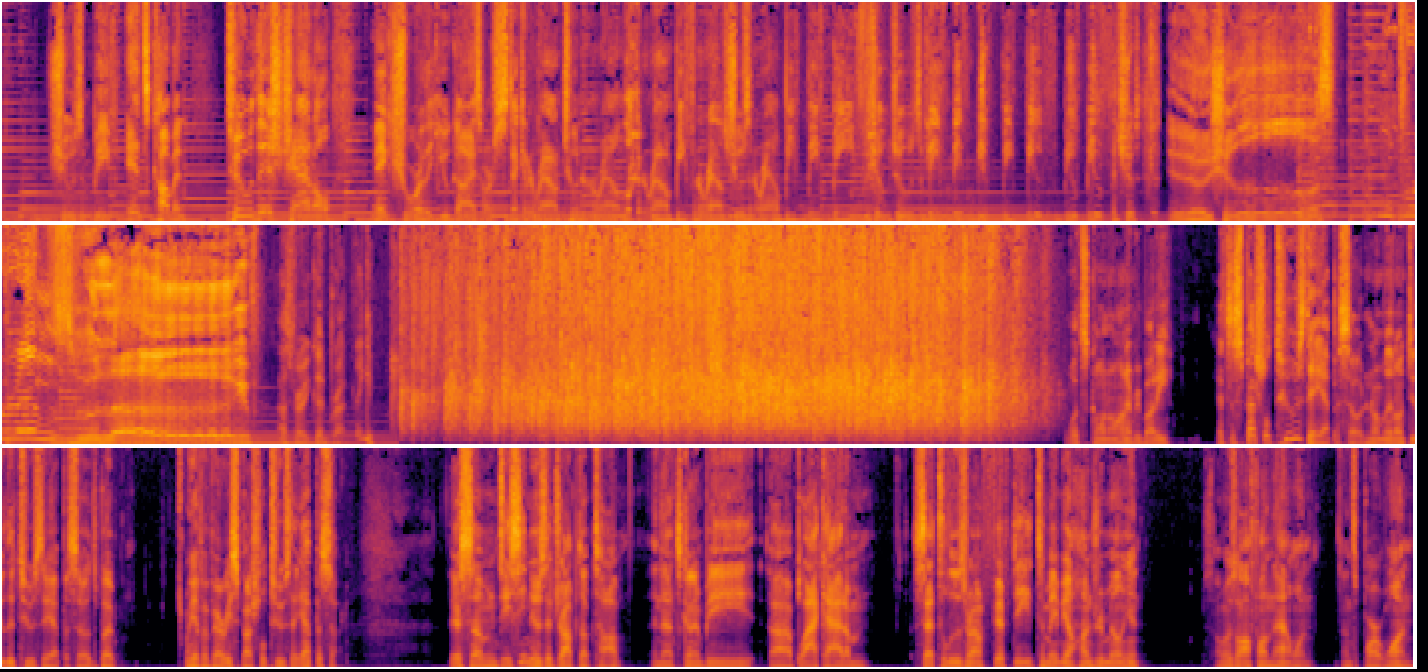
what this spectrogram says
Shoes and Beef. It's coming to this channel. Make sure that you guys are sticking around, tuning around, looking around, beefing around, choosing around, beef, beef, beef, shoes, shoes, beef, beef, beef, beef, beef, beef, beef, and shoes. Shoes. Friends for life. That was very good, Brett. Thank you. What's going on, everybody? It's a special Tuesday episode. Normally, I don't do the Tuesday episodes, but we have a very special Tuesday episode. There's some DC news that dropped up top, and that's going to be uh, Black Adam set to lose around 50 to maybe 100 million. So I was off on that one. That's part one.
